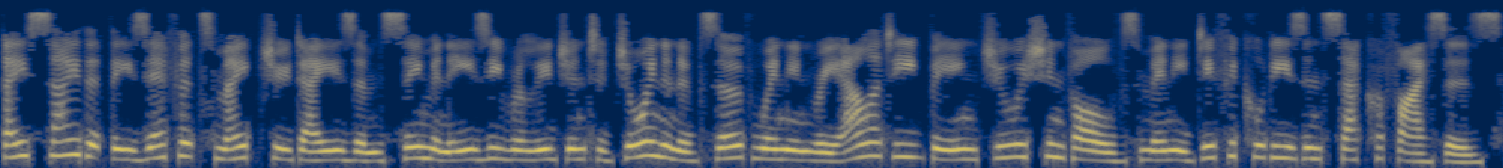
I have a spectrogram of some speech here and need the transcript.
They say that these efforts make Judaism seem an easy religion to join and observe when in reality being Jewish involves many difficulties and sacrifices.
